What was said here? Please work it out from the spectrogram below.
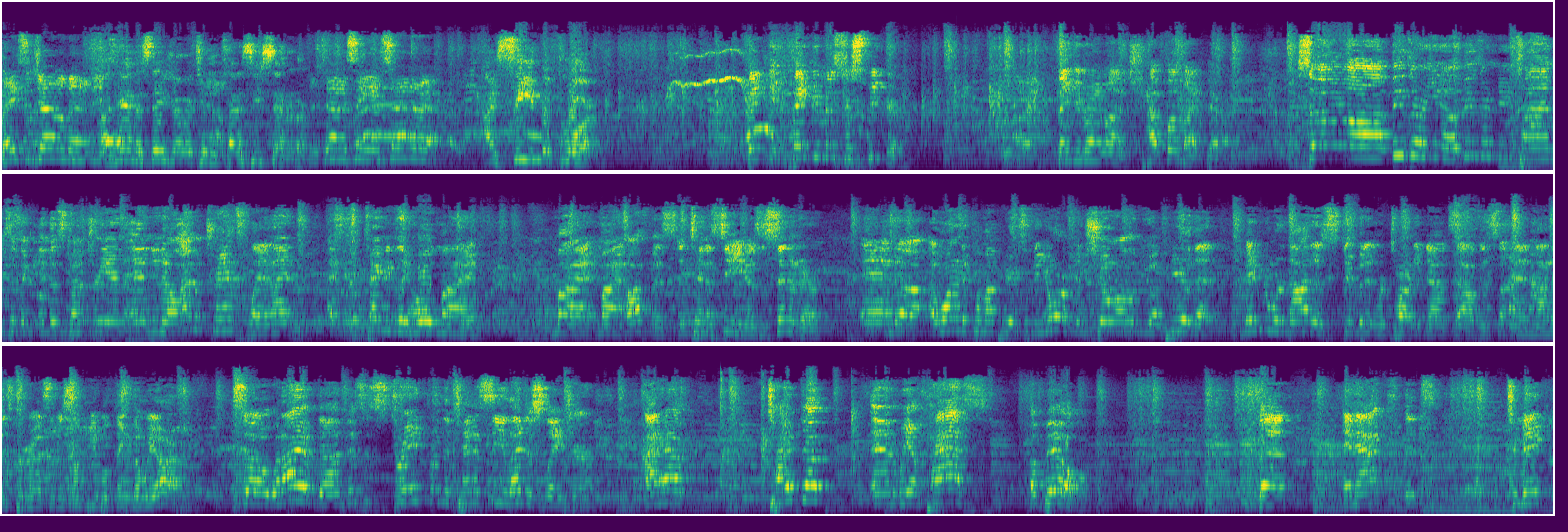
Ladies and gentlemen, I hand the stage over to the Tennessee Senator. the Tennessee Senator. I cede the floor. Thank you, thank you, Mr. Speaker. Thank you very much. Have fun back there. So uh, these are, you know, these are new times in, the, in this country, and, and you know, I'm a transplant. I, I still technically hold my my my office in Tennessee as a senator, and uh, I wanted to come up here to New York and show all of you up here that maybe we're not as stupid and retarded down south as and not as progressive as some people think that we are. So what I have done, this is straight from the Tennessee legislature. I have typed up and we have passed a bill that enacts to make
